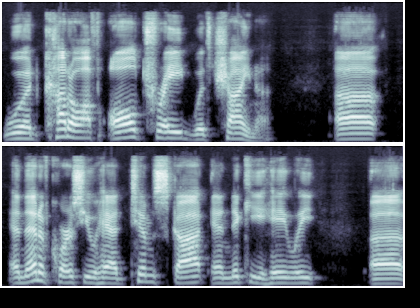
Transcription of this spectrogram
would cut off all trade with China. Uh, and then, of course, you had Tim Scott and Nikki Haley, uh,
